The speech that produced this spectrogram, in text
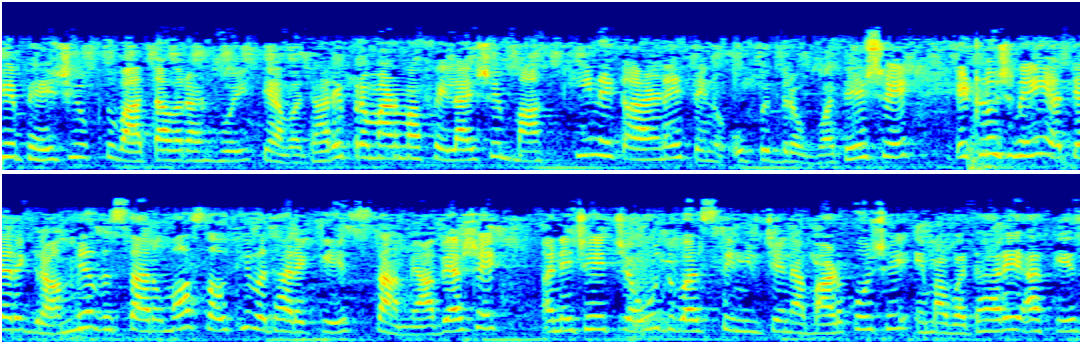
જે ભેજયુક્ત વાતાવરણ હોય, ત્યાં વધારે પ્રમાણમાં ફેલાય છે. માખીને કારણે તેનો ઉપદ્રવ વધે છે. એટલું જ નહીં, અત્યારે ગ્રામ્ય વિસ્તારોમાં સૌથી વધારે કેસ સામે આવ્યા છે. અને જે ચૌદ વર્ષથી નીચેના બાળકો છે, એમાં વધારે આ કેસ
